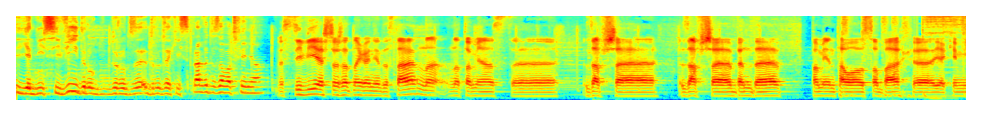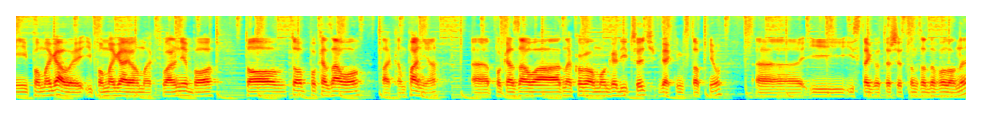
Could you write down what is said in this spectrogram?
jedni CV, dru, drudzy, drudzy jakieś sprawy do załatwienia? CV jeszcze żadnego nie dostałem, na, natomiast e, zawsze, zawsze będę pamiętał o osobach, e, jakie mi pomagały i pomagają aktualnie, bo to, to pokazało, ta kampania e, pokazała na kogo mogę liczyć, w jakim stopniu e, i, i z tego też jestem zadowolony.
